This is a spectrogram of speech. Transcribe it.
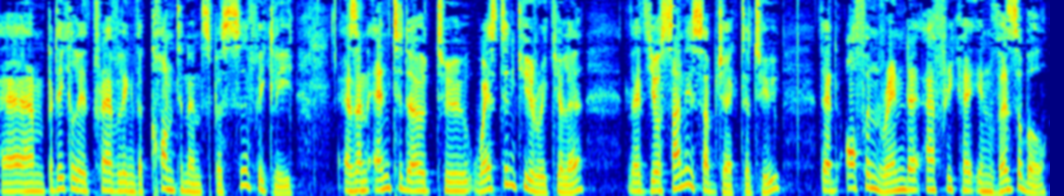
um, particularly traveling the continent specifically, as an antidote to Western curricula that your son is subjected to that often render Africa invisible.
